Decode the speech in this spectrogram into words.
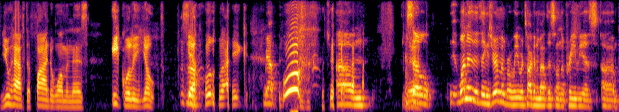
you have to find a woman that's equally yoked. So yeah. like, yep. um, yeah. so one of the things you remember we were talking about this on the previous um,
